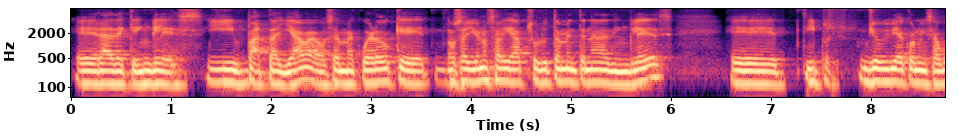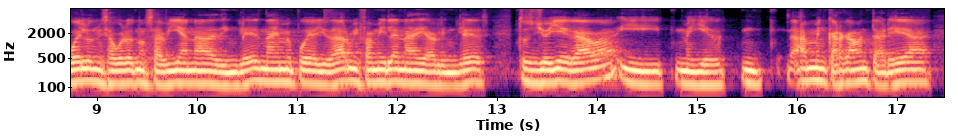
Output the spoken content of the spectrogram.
era de que inglés y batallaba, o sea, me acuerdo que, o sea, yo no sabía absolutamente nada de inglés. eh, y pues yo vivía con mis abuelos, mis abuelos no sabían nada de inglés, nadie me podía ayudar, mi familia nadie habla inglés. Entonces yo llegaba y me, lleg- ah, me encargaban tarea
